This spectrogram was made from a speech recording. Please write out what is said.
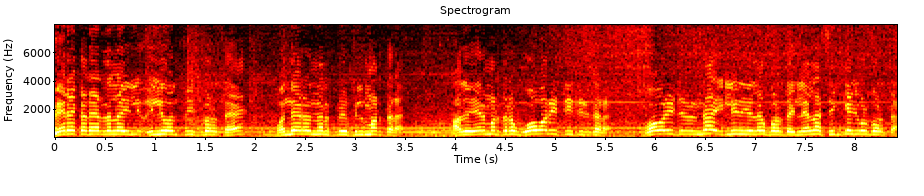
ಬೇರೆ ಕಡೆ ಇರೋದೆಲ್ಲ ಇಲ್ಲಿ ಇಲ್ಲಿ ಒಂದು ಪೀಸ್ ಬರುತ್ತೆ, ಒಂದೇ ರನ್ನಲ್ಲಿ ಫಿಲ್ ಮಾಡ್ತಾರೆ. ಅದು ಏನು ಮಾಡ್ತಾರೆ ಓವರ್ ಇಟ್ ಇಟ್ಟಿರ್ತಾರೆ ಓವರ್ ಇಟ್ಟಿರಿಂದ ಇಲ್ಲಿ ಎಲ್ಲ ಬರುತ್ತೆ, ಇಲ್ಲೆಲ್ಲ ಸಿಂಕೇಜ್ಗಳು ಬರುತ್ತೆ.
